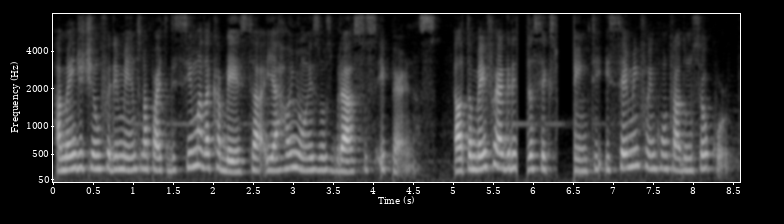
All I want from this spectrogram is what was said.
A Mandy tinha um ferimento na parte de cima da cabeça e arranhões nos braços e pernas. Ela também foi agredida sexualmente e sêmen foi encontrado no seu corpo.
